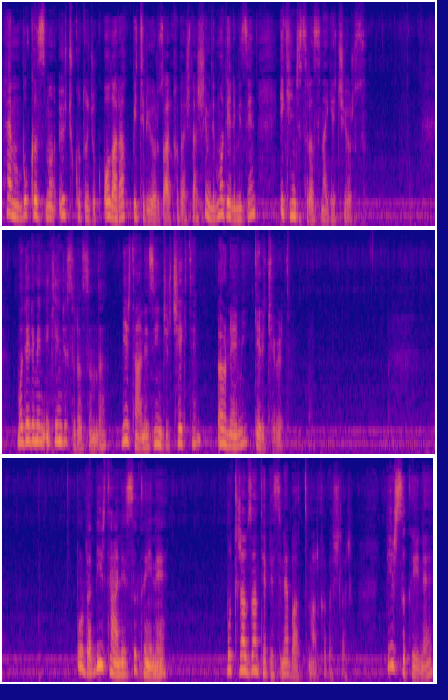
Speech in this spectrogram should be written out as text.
hem bu kısmı 3 kutucuk olarak bitiriyoruz arkadaşlar. Şimdi modelimizin ikinci sırasına geçiyoruz. Modelimin ikinci sırasında bir tane zincir çektim. Örneğimi geri çevirdim. Burada bir tane sık iğne bu trabzan tepesine battım arkadaşlar. Bir sık iğne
